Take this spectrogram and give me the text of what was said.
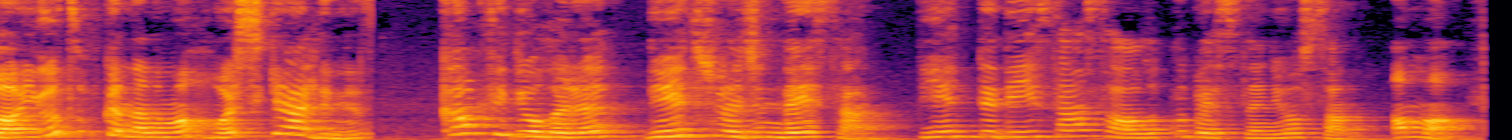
Merhaba, YouTube kanalıma hoş geldiniz. Kamp videoları diyet sürecindeysen, diyette değilsen, sağlıklı besleniyorsan ama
